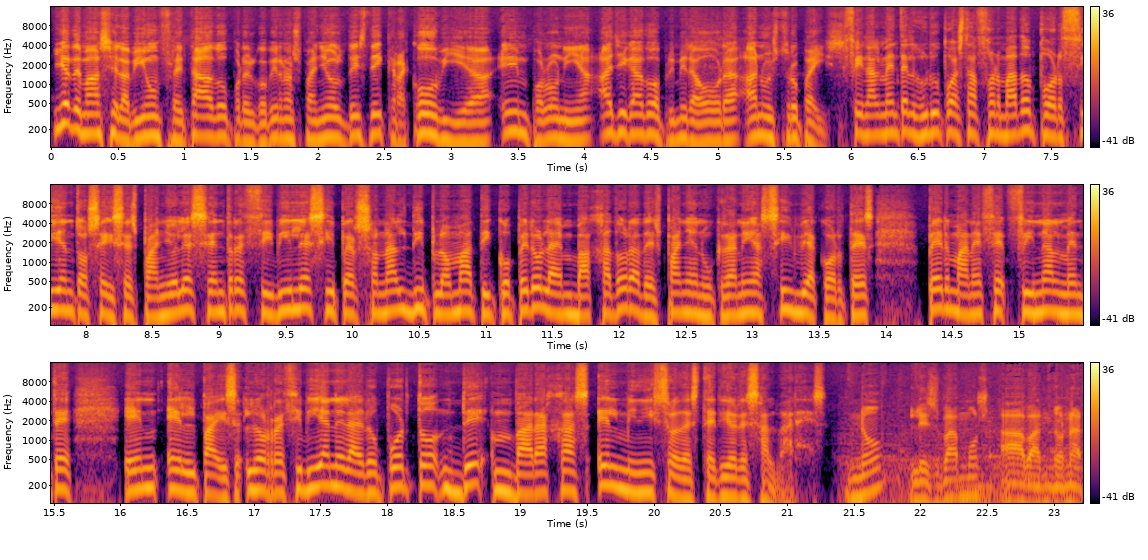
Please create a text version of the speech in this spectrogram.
Y además el avión fletado por el gobierno español desde Cracovia, en Polonia, ha llegado a primera hora a nuestro país. Finalmente el grupo está formado por 106 españoles entre civiles y personal diplomático, pero la embajadora de España en Ucrania, Silvia Cortés, permanece finalmente en el país. Lo recibía en el aeropuerto de Barajas el ministro de Exteriores Álvarez. No les vamos a abandonar.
